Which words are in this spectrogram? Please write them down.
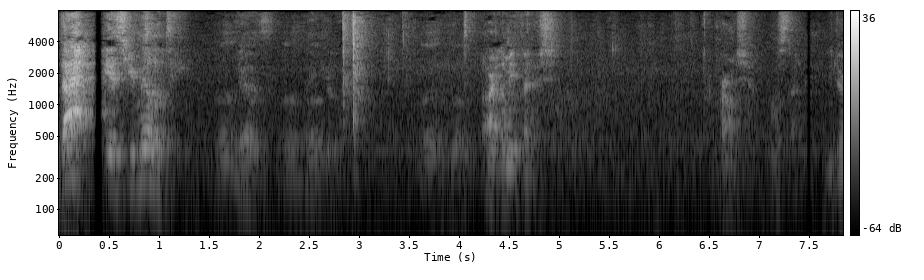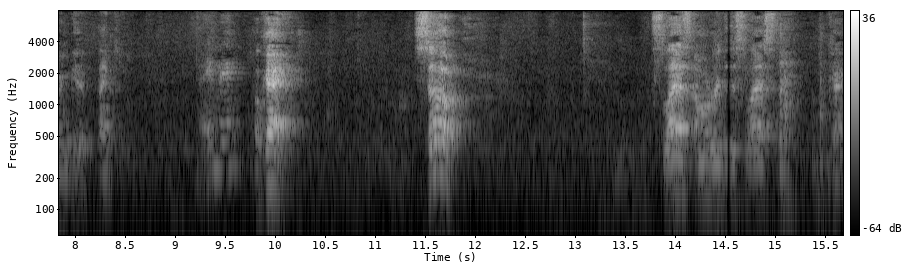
that is humility. Yes. Thank you. All right, let me finish. I promise you. I'm done. You're doing good. Thank you. Amen. Okay. So, this last, I'm going to read this last thing. Okay.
